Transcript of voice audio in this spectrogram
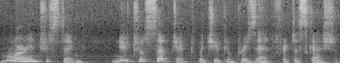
more interesting, neutral subject which you can present for discussion.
